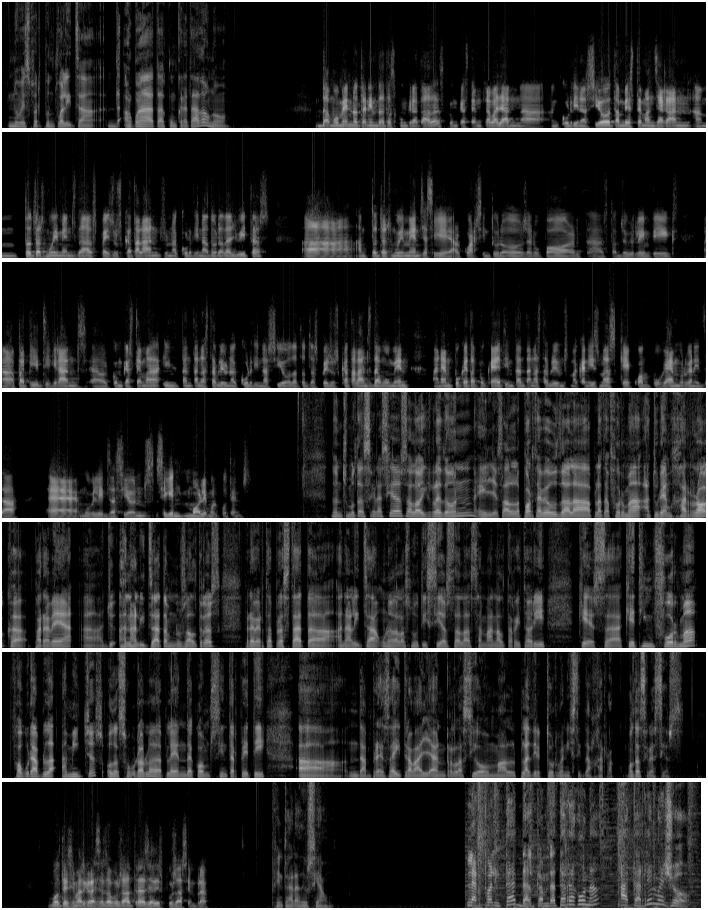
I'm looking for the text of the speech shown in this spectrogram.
Només per puntualitzar, alguna data concretada o no? De moment no tenim dates concretades, com que estem treballant eh, en coordinació, també estem engegant amb tots els moviments dels països catalans una coordinadora de lluites, eh, amb tots els moviments, ja sigui el quart cinturó, aeroport, els Tots Jocs Olímpics, eh, petits i grans, eh, com que estem intentant establir una coordinació de tots els països catalans, de moment anem poquet a poquet intentant establir uns mecanismes que quan puguem organitzar eh, mobilitzacions siguin molt i molt potents. Doncs moltes gràcies a Eloi Redon. Ell és el portaveu de la plataforma Aturem Hard Rock eh, per haver eh, analitzat amb nosaltres, per haver-te prestat a analitzar una de les notícies de la setmana al territori, que és eh, aquest informe favorable a mitges o desfavorable, depèn de com s'interpreti eh, d'empresa i treball en relació amb el pla director urbanístic del Hard Rock. Moltes gràcies. Moltíssimes gràcies a vosaltres i a disposar sempre. Fins ara, adeu-siau. L'actualitat del Camp de Tarragona a Carrer Major.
